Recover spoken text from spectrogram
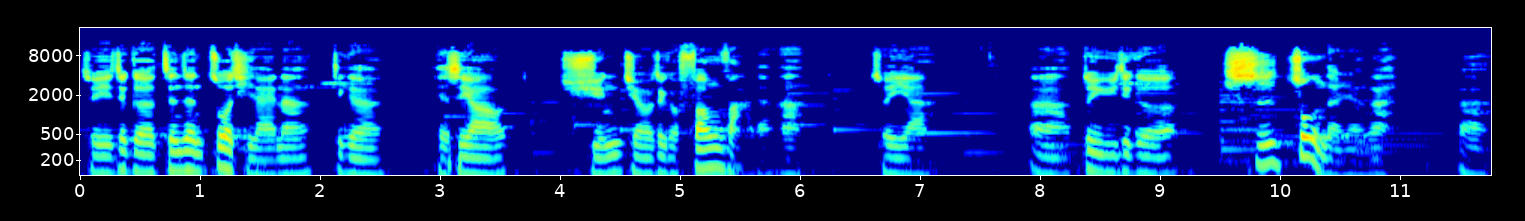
所以这个真正做起来呢，这个也是要寻求这个方法的啊。所以啊啊，对于这个失重的人啊啊，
